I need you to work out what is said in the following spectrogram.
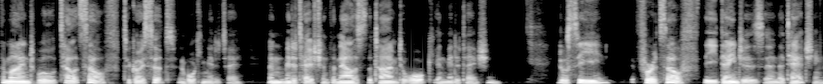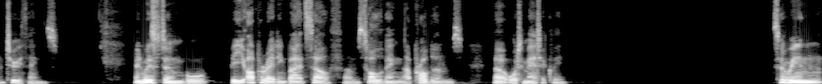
The mind will tell itself to go sit in walking meditate in meditation, that now is the time to walk in meditation. It will see for itself the dangers in attaching to things. And wisdom will be operating by itself, um, solving our problems uh, automatically. So, when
